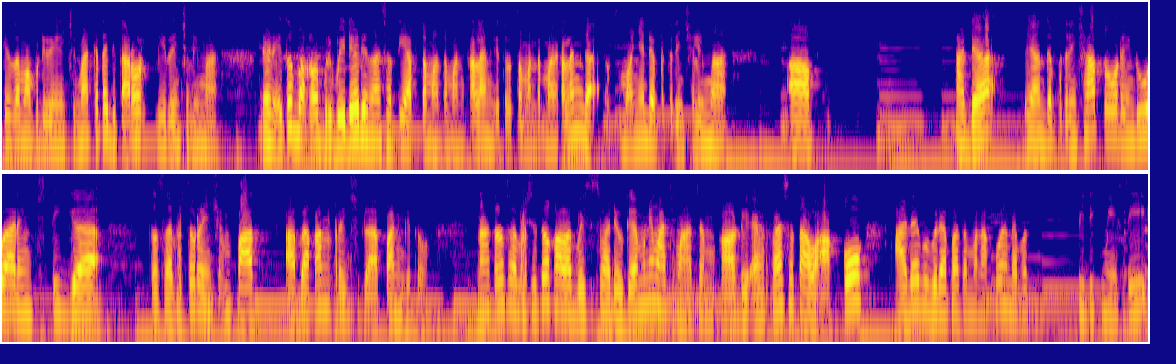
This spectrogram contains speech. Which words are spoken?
kita mampu di range 5 kita ditaruh di range 5 dan itu bakal berbeda dengan setiap teman-teman kalian gitu. Teman-teman kalian nggak semuanya dapat range 5 uh, ada yang dapat range 1, range 2, range 3 terus habis itu range 4 uh, bahkan range 8 gitu Nah terus habis itu kalau beasiswa di UGM ini macam-macam. Kalau di FS setahu aku ada beberapa teman aku yang dapat bidik misi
